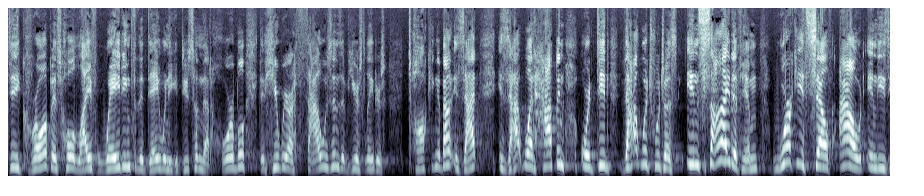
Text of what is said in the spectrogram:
Did he grow up his whole life waiting for the day when he could do something that horrible that here we are thousands of years later talking about? Is that, is that what happened? Or did that which, which was inside of him work itself out in these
